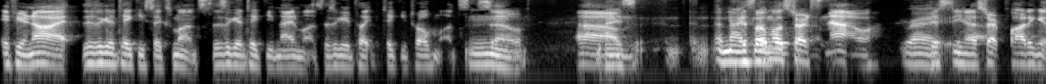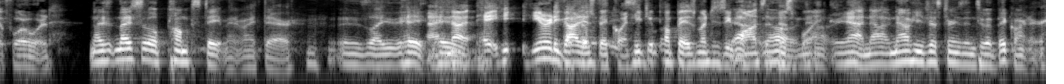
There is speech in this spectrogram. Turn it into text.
If you're not, this is going to take you six months. This is going to take you nine months. This is going to take you 12 months. Mm. So, um, nice, a nice FOMO little, starts now. right. Just you know, start plotting it forward. Nice, nice little pump statement right there. It's like, hey, Uh, hey, no, hey, he, he already got his Bitcoin. He can pump it as much as he Yeah, wants no, at this point. yeah, now now he just turns into a Bitcoiner.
